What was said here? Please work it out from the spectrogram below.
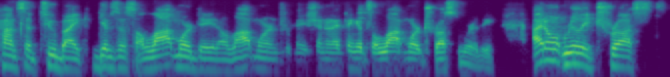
Concept 2 bike gives us a lot more data, a lot more information, and I think it's a lot more trustworthy. I don't really trust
